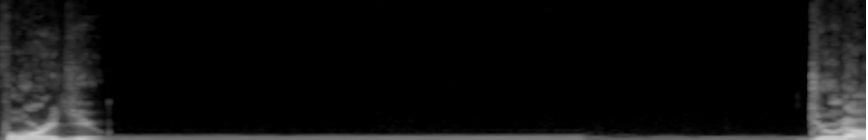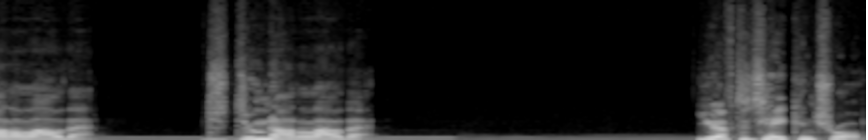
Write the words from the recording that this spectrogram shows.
for you. Do not allow that. Just do not allow that. You have to take control.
